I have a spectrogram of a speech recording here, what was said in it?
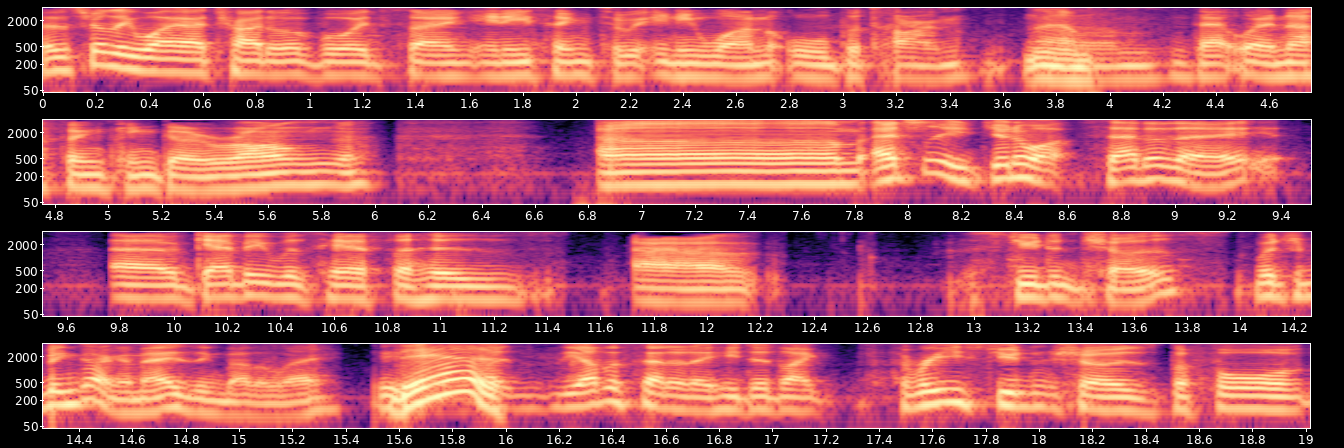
That's really why I try to avoid saying anything to anyone all the time. Yeah. Um, that way nothing can go wrong. Um, actually, do you know what? Saturday, uh, Gabby was here for his uh, student shows, which have been going amazing, by the way. Yeah. Like, the other Saturday, he did like three student shows before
